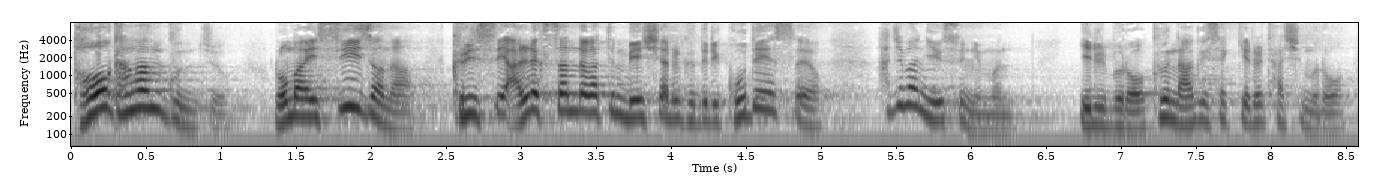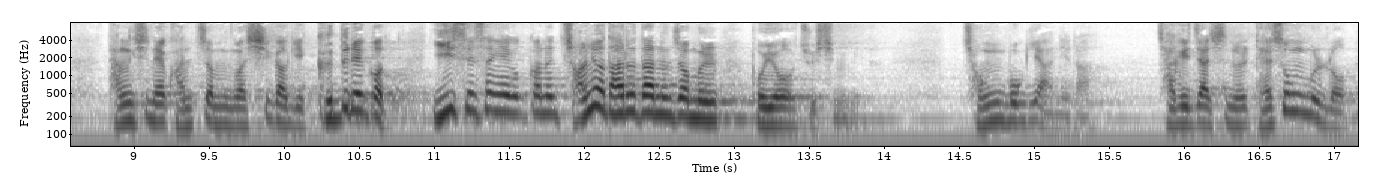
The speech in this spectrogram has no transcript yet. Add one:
더 강한 군주, 로마의 시저나 그리스의 알렉산더 같은 메시아를 그들이 고대했어요. 하지만 예수님은 일부러 그 나귀 새끼를 타심으로 당신의 관점과 시각이 그들의 것, 이 세상의 것과는 전혀 다르다는 점을 보여주십니다. 정복이 아니라 자기 자신을 대속물로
